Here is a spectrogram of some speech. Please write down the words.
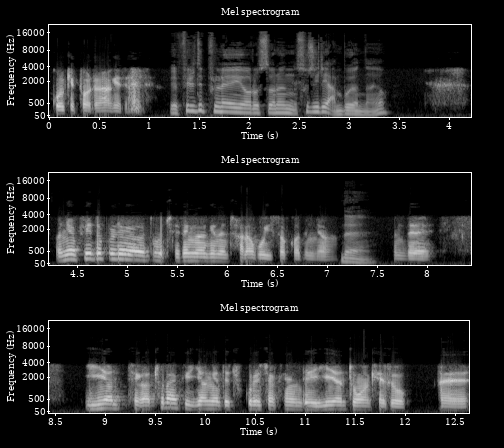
골키퍼를 하게 됐어요. 예, 필드 플레이어로서는 소질이 안 보였나요? 아니요, 필드 플레이어도 제 생각에는 잘하고 있었거든요. 네. 근데 2년 제가 초등학교 2학년 때 축구를 시작했는데 2년 동안 계속 네,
